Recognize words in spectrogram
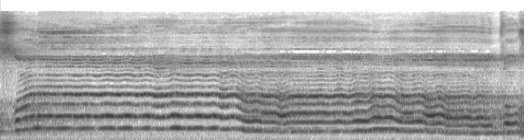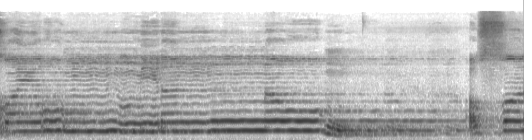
الفلاح الصلاة خير من النوم. الصلاة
